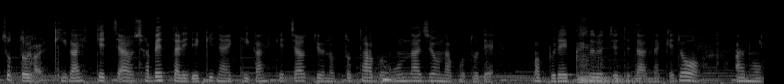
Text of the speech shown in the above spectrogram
ちょっとはい。気が引けちゃう喋ったりできない気が引けちゃうっていうのと多分同じようなことで、まあ、ブレイクするって言ってたんだけど、あのはい。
